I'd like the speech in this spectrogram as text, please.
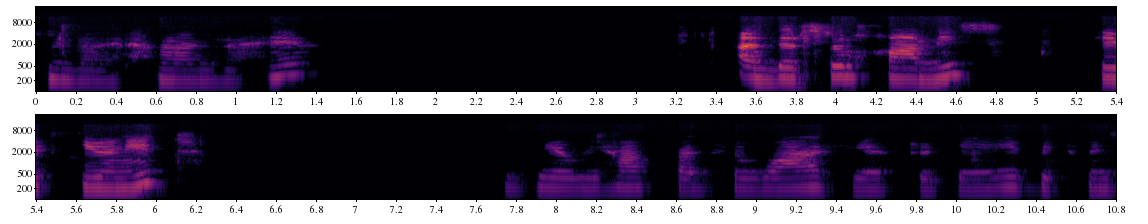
بسم الله الرحمن الرحيم. الدرس الخامس fifth unit. Here we have الحوار here today between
